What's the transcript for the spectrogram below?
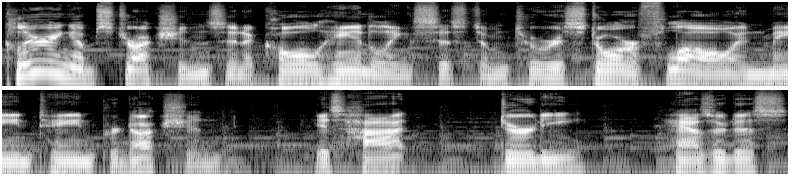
Clearing obstructions in a coal handling system to restore flow and maintain production is hot, dirty, hazardous,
